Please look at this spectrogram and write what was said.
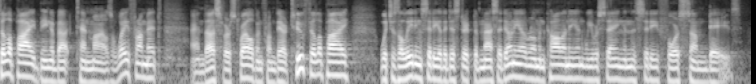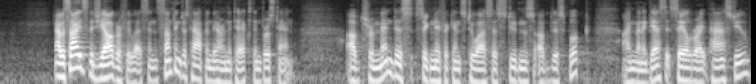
Philippi, being about 10 miles away from it, and thus, verse 12, and from there to Philippi, which is a leading city of the district of Macedonia, Roman colony, and we were staying in the city for some days. Now, besides the geography lesson, something just happened there in the text in verse 10 of tremendous significance to us as students of this book. I'm going to guess it sailed right past you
